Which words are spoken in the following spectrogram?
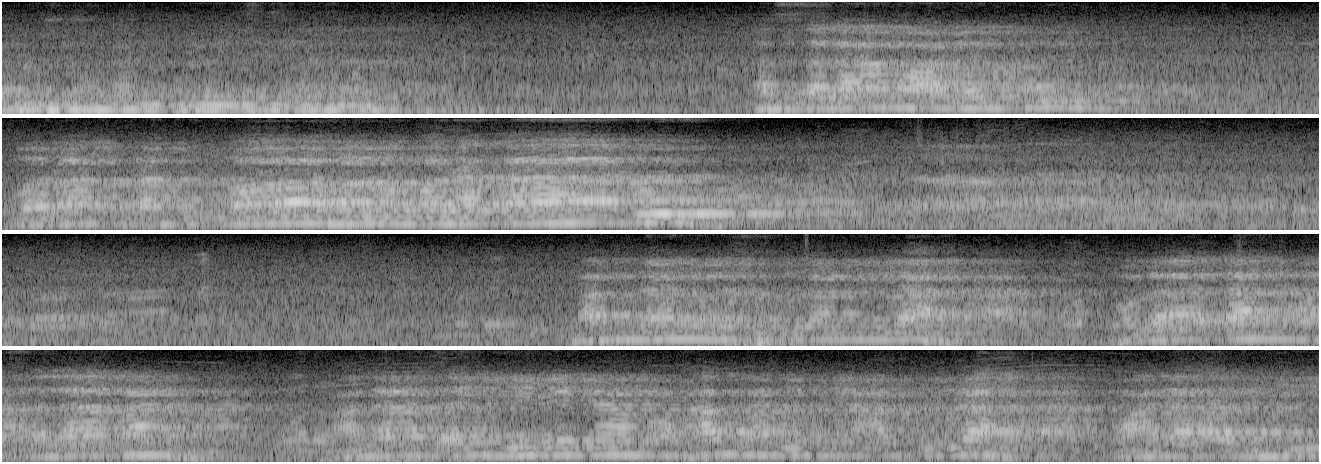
kami silakan dengan silakan. Assalamualaikum warahmatullahi Abdullah Wa ala alihi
